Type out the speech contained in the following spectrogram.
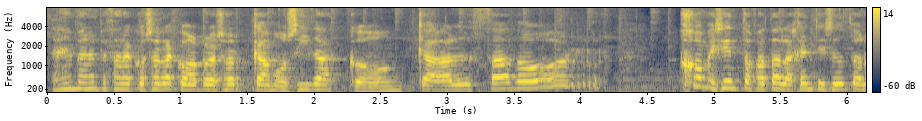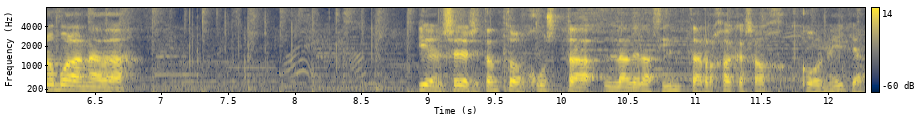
También van a empezar a acosarla con el profesor Kamosida con calzador. ¡Jo, me siento fatal! La gente instituto no mola nada. Tío, en serio, si tanto os gusta la de la cinta roja casado con ella.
